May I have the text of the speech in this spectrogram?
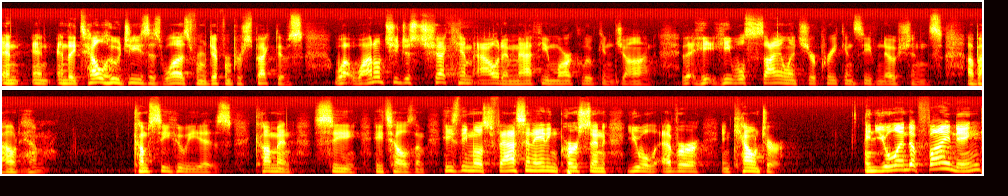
and, and, and they tell who Jesus was from different perspectives. Why, why don't you just check him out in Matthew, Mark, Luke, and John? He, he will silence your preconceived notions about him. Come see who he is. Come and see, he tells them. He's the most fascinating person you will ever encounter. And you'll end up finding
